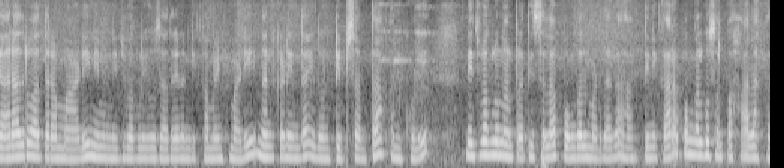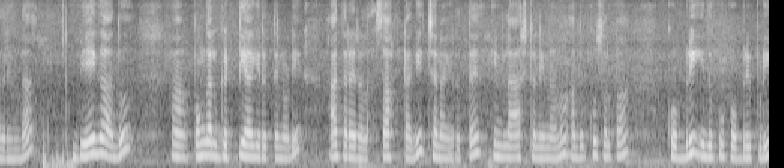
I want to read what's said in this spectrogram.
ಯಾರಾದರೂ ಆ ಥರ ಮಾಡಿ ನಿಮ್ಗೆ ನಿಜವಾಗ್ಲೂ ಯೂಸ್ ಆದರೆ ನನಗೆ ಕಮೆಂಟ್ ಮಾಡಿ. ನನ್ನ ಕಡೆಯಿಂದ ಇದೊಂದು ಟಿಪ್ಸ್ ಅಂತ ಅಂದ್ಕೊಳ್ಳಿ ನಿಜವಾಗ್ಲೂ ನಾನು ಪ್ರತಿ ಸಲ ಪೊಂಗಲ್ ಮಾಡಿದಾಗ ಹಾಕ್ತೀನಿ. ಖಾರ ಪೊಂಗಲ್ಗೂ ಸ್ವಲ್ಪ ಹಾಲು ಹಾಕೋದ್ರಿಂದ ಬೇಗ ಅದು ಪೊಂಗಲ್ ಗಟ್ಟಿಯಾಗಿರುತ್ತೆ ನೋಡಿ. ಆ ಥರ ಇರೋಲ್ಲ ಸಾಫ್ಟಾಗಿ ಚೆನ್ನಾಗಿರುತ್ತೆ. ಇನ್ನು ಲಾಸ್ಟಲ್ಲಿ ನಾನು ಅದಕ್ಕೂ ಸ್ವಲ್ಪ ಕೊಬ್ಬರಿ, ಇದಕ್ಕೂ ಕೊಬ್ಬರಿ ಪುಡಿ.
